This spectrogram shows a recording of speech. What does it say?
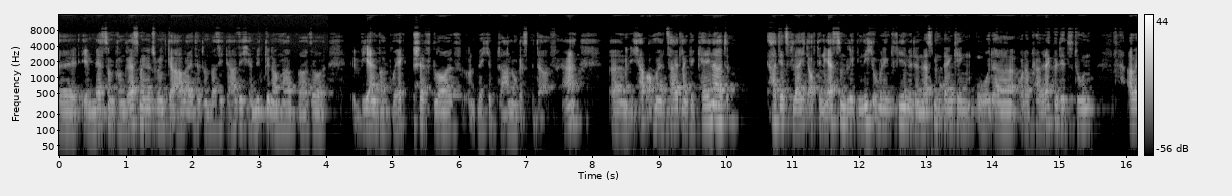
im Messe- und Kongressmanagement gearbeitet und was ich da sicher mitgenommen habe, war so, wie einfach Projektgeschäft läuft und welche Planung es bedarf. Ja? Ähm, ich habe auch mal eine Zeit lang gekellnert, hat jetzt vielleicht auf den ersten Blick nicht unbedingt viel mit Investmentbanking oder, oder Private Equity zu tun, aber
